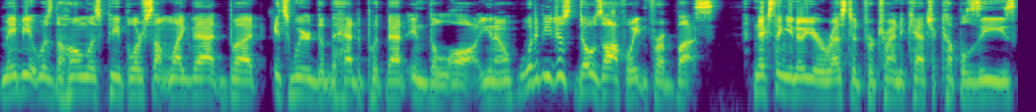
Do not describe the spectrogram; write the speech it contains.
Maybe it was the homeless people or something like that, but it's weird that they had to put that into law, you know? What if you just doze off waiting for a bus? Next thing you know, you're arrested for trying to catch a couple Z's.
